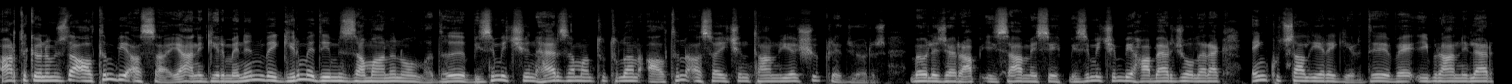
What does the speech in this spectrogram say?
Artık önümüzde altın bir asa yani girmenin ve girmediğimiz zamanın olmadığı bizim için her zaman tutulan altın asa için Tanrı'ya şükrediyoruz. Böylece Rab İsa Mesih bizim için bir haberci olarak en kutsal yere girdi ve İbraniler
